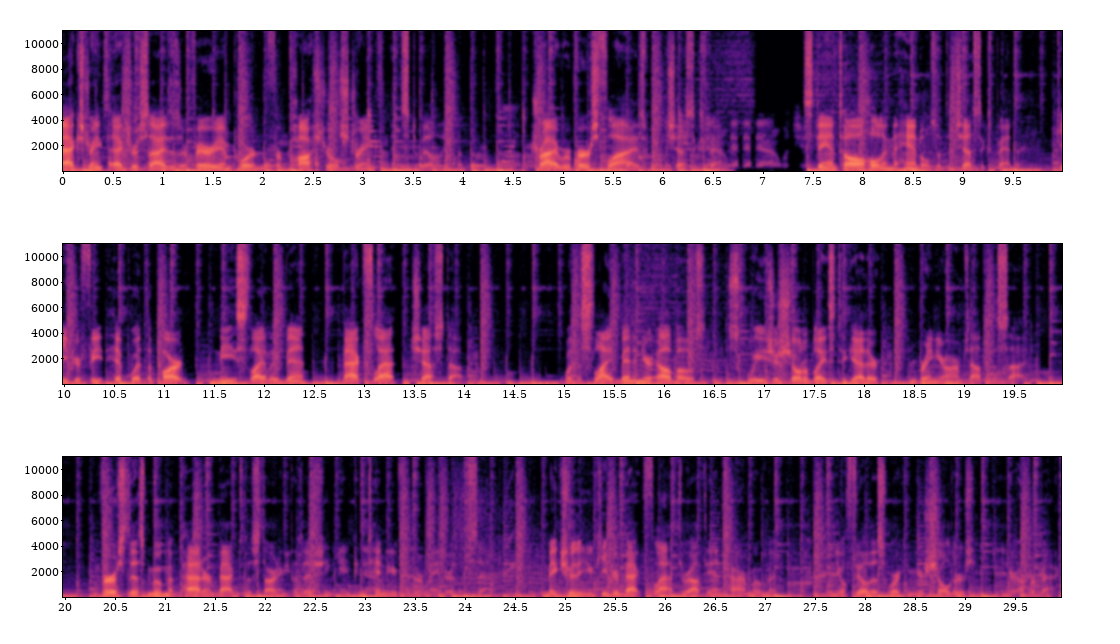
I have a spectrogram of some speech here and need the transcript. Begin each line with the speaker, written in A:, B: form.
A: Back strength exercises are very important for postural strength and stability. Try reverse flies with the chest expander. Stand tall holding the handles of the chest expander. Keep your feet hip width apart, knees slightly bent, back flat, and chest up. With a slight bend in your elbows, squeeze your shoulder blades together and bring your arms out to the side. Reverse this movement pattern back to the starting position and continue for the remainder of the set. Make sure that you keep your back flat throughout the entire movement, and you'll feel this working your shoulders and your upper back.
